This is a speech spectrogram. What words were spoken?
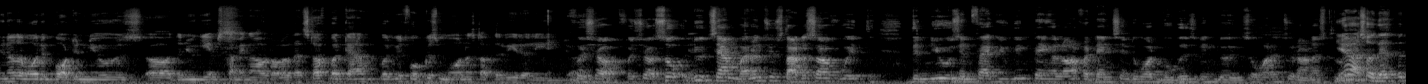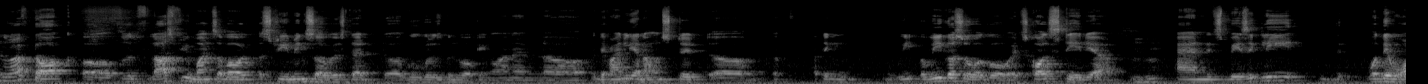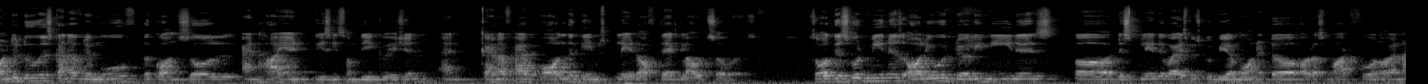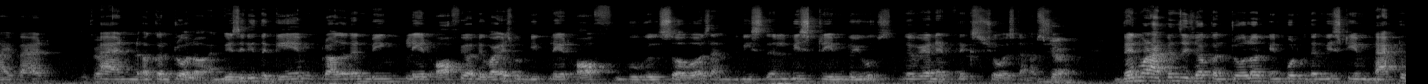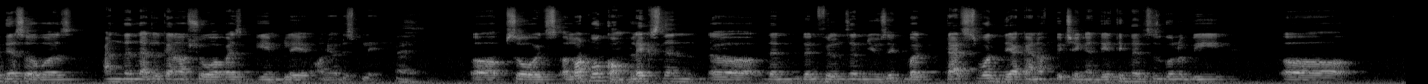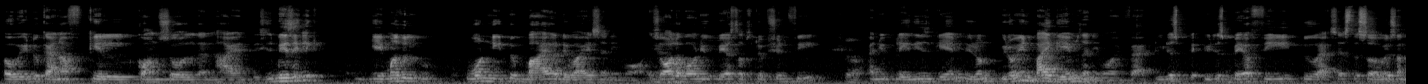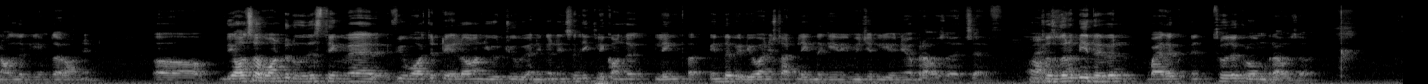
you know the more important news, uh, the new games coming out, all of that stuff. But kind of but we'll focus more on stuff that we really enjoy. For sure, for sure. So, Yeah. dude, Sam, why don't you start us off with the news? In fact, you've been paying a lot of attention to what Google's been doing. So, why don't you run us through? Yeah, so there's been a lot of talk uh, for the last few months about a streaming service that uh, Google has been working on, and uh, they finally announced it. Uh, I think week, a week or so ago. It's called Stadia, Mhm. and it's basically what they want to do is kind of remove the console and high-end PCs from the equation and kind of have all the games played off their cloud servers. So what this would mean is all you would really need is a display device, which could be a monitor or a smartphone or an iPad, Okay. and a controller. And basically, the game, rather than being played off your device, would be played off Google servers and be then be streamed to you the way a Netflix show is kind of streamed. Sure. Then what happens is your controller input will then be streamed back to their servers, and then that will kind of show up as gameplay on your display. Uh, so it's a lot more complex than uh, than than films and music, but that's what they are kind of pitching, and they think that this is going to be uh, a way to kind of kill consoles and high-end PCs. Basically, gamers will won't need to buy a device anymore. It's all about you pay a subscription fee Sure. and you play these games. You don't you don't even buy games anymore. In fact, you just pay, you just pay a fee to access the service, and all the games are on it. Uh, they also want to do this thing where if you watch the trailer on YouTube and you can instantly click on the link uh, in the video and you start playing the game immediately in your browser itself. So it's going to be driven by the through the Chrome browser.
